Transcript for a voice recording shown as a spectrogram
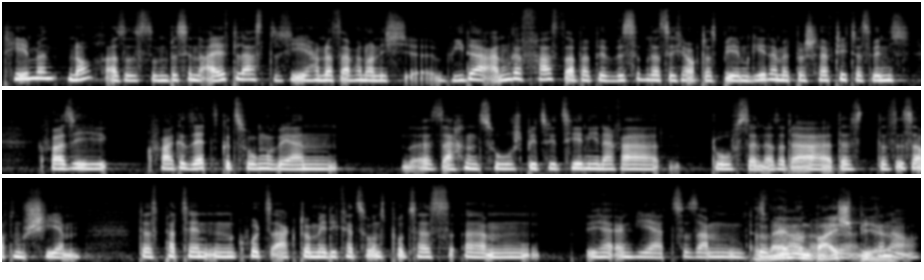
Themen noch. Also es ist so ein bisschen Altlast. Die haben das einfach noch nicht äh, wieder angefasst, aber wir wissen, dass sich auch das BMG damit beschäftigt, dass wir nicht quasi qua Gesetz gezwungen werden, äh, Sachen zu spezifizieren, die nachher doof sind. Also da, das, das ist auf dem Schirm. Das Patienten-Kurzaktor Medikationsprozess ähm, ja irgendwie ja zusammen. Das war ja nur ein Beispiel. genau.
